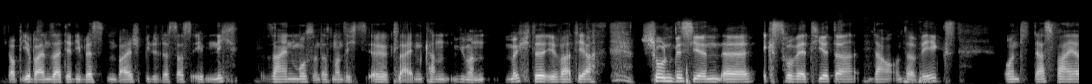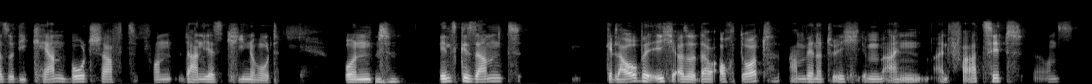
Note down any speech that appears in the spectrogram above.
Ich glaube, ihr beiden seid ja die besten Beispiele, dass das eben nicht sein muss und dass man sich äh, kleiden kann, wie man möchte. Ihr wart ja schon ein bisschen äh, extrovertierter da unterwegs. Und das war ja so die Kernbotschaft von Daniels Keynote. Und mhm. insgesamt glaube ich, also da, auch dort haben wir natürlich ein, ein Fazit uns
